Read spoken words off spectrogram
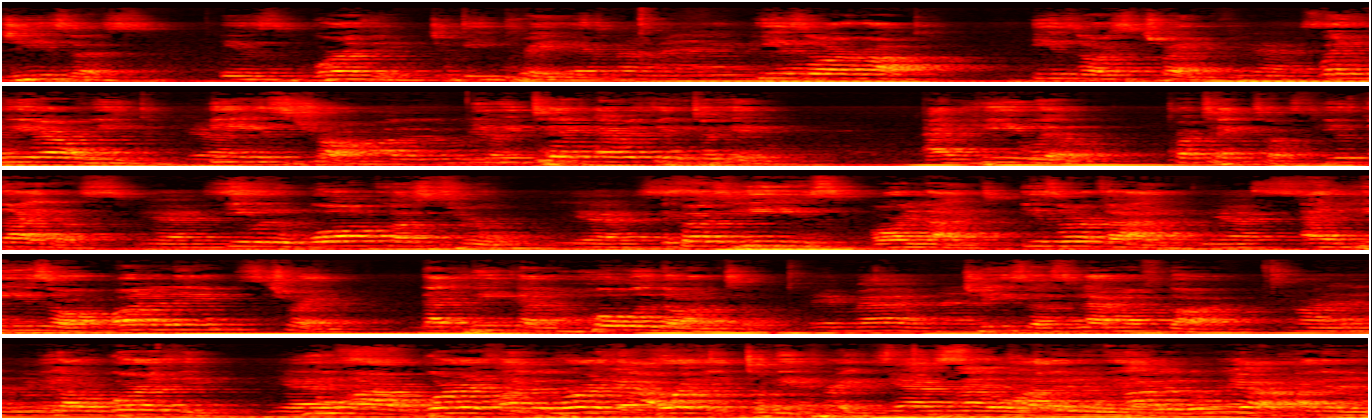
Jesus is worthy to be praised. He is our rock. He is our strength. Yes. When we are weak, Yes. He is strong. Hallelujah. He will take everything to Him. And He will protect us. He'll guide us. Yes. He will walk us through. Yes. Because he is our light. He's our guide. Yes. And he is our only strength that we can hold on to. Amen. Jesus, Lamb of God. You Hallelujah. are worthy. Yes. You are worthy, worthy, worthy to be praised. Yes. Hallelujah. Hallelujah. Hallelujah.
